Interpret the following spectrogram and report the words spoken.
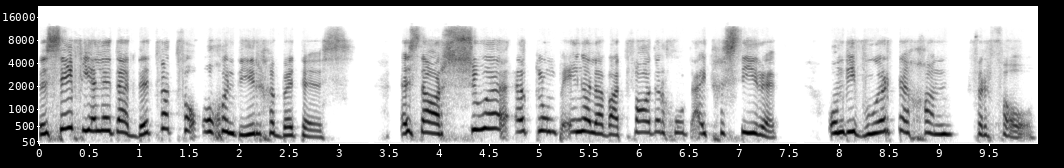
Besef julle dat dit wat ver oggend hier gebid is, is daar so 'n klomp engele wat Vader God uitgestuur het om die woord te gaan vervul.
